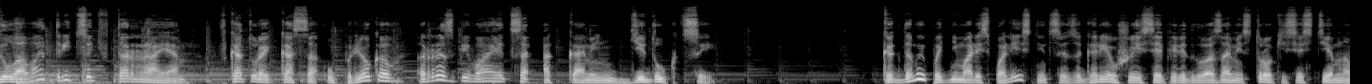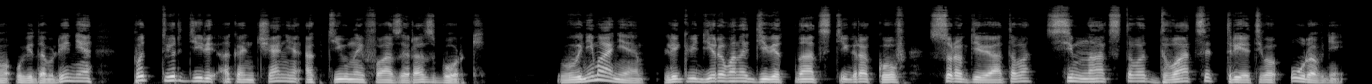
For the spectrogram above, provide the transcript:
Глава 32, в которой коса упреков разбивается о камень дедукции. Когда мы поднимались по лестнице, загоревшиеся перед глазами строки системного уведомления подтвердили окончание активной фазы разборки. Внимание! Ликвидировано 19 игроков 49, 17, 23 уровней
